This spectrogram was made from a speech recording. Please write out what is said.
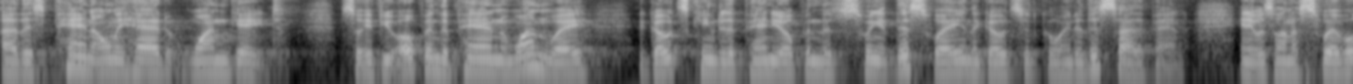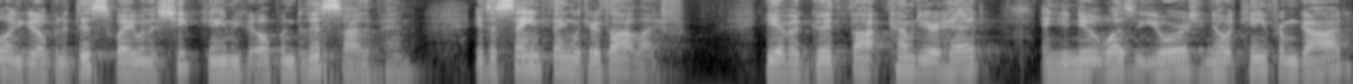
uh, this pen only had one gate. So, if you open the pen one way, the goats came to the pen, you'd open the swing it this way, and the goats would go into this side of the pen. And it was on a swivel, and you could open it this way. When the sheep came, you could open to this side of the pen. It's the same thing with your thought life. You have a good thought come to your head, and you knew it wasn't yours, you know it came from God,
